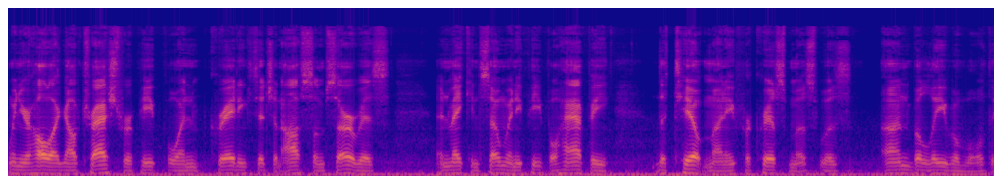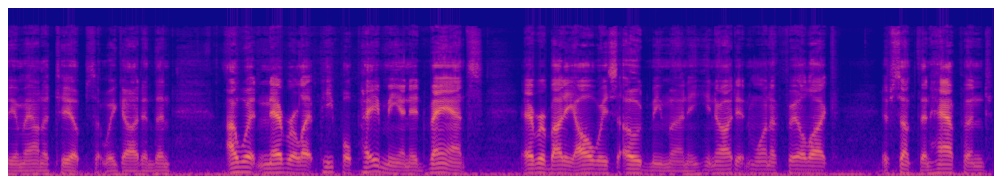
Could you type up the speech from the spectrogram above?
when you're hauling off trash for people and creating such an awesome service and making so many people happy, the tip money for Christmas was unbelievable. The amount of tips that we got, and then I would never let people pay me in advance. Everybody always owed me money. You know, I didn't want to feel like if something happened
